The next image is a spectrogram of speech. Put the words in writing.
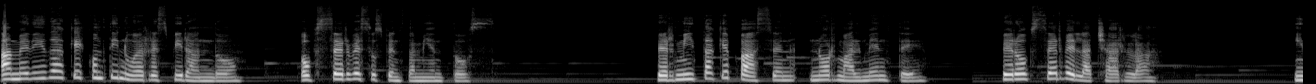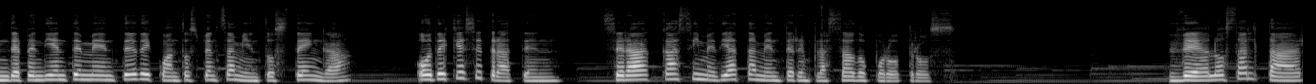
A medida que continúe respirando, observe sus pensamientos. Permita que pasen normalmente, pero observe la charla. Independientemente de cuántos pensamientos tenga o de qué se traten, será casi inmediatamente reemplazado por otros. Véalos saltar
